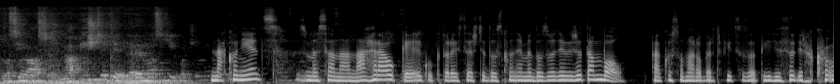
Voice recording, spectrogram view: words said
Prosím vás, napíšte verejnosti. Nakoniec sme sa na nahrávke, ku ktorej sa ešte dostaneme, dozvedeli, že tam bol. Ako sa má Robert Fico za tých 10 rokov?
